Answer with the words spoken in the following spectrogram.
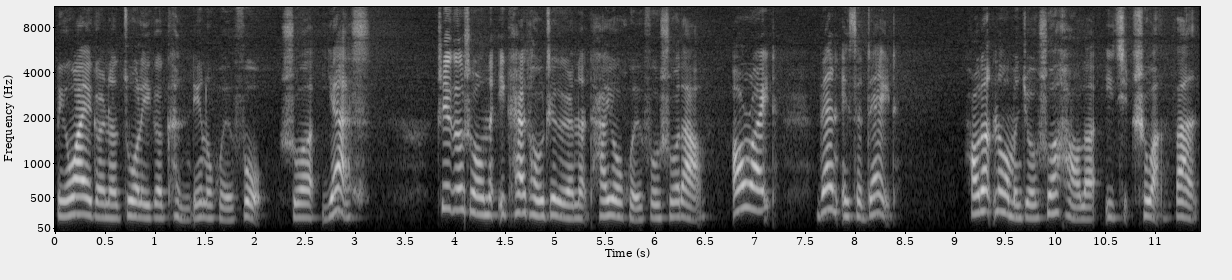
另外一个人呢做了一个肯定的回复，说 Yes。这个时候呢，一开头这个人呢他又回复说道：“All right, then it's a date。”好的，那我们就说好了，一起吃晚饭。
